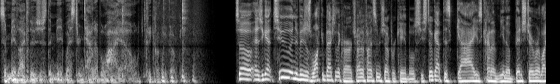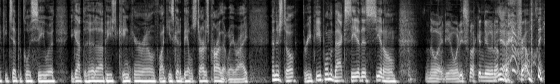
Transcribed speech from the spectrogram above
Some midlife losers in the Midwestern town of Ohio. So as you got two individuals walking back to the car, trying to find some jumper cables, you still got this guy who's kind of, you know, benched over like you typically see with you got the hood up, he's kinking around with like he's gonna be able to start his car that way, right? And there's still three people in the back seat of this, you know. No idea what he's fucking doing up Yeah. there, probably.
